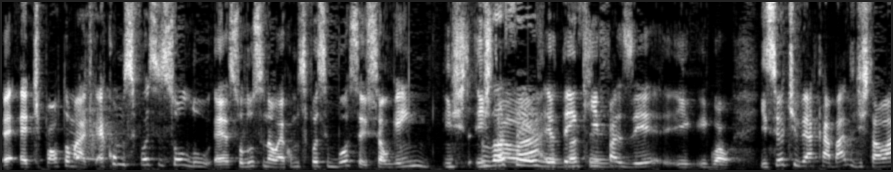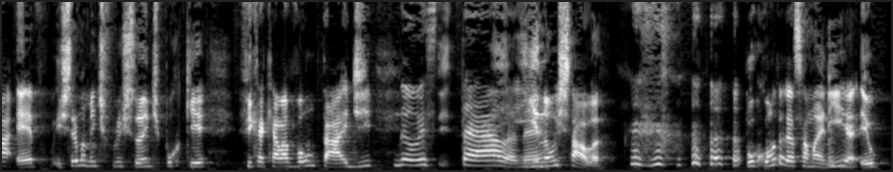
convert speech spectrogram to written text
é, é, tipo automático. É como se fosse solu, é, soluço, não, é como se fosse bocejo. Se alguém instalar, você, eu tenho você. que fazer igual. E se eu tiver acabado de instalar, é extremamente frustrante porque fica aquela vontade. Não instala, né? E não instala. Por conta dessa mania, uhum. eu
